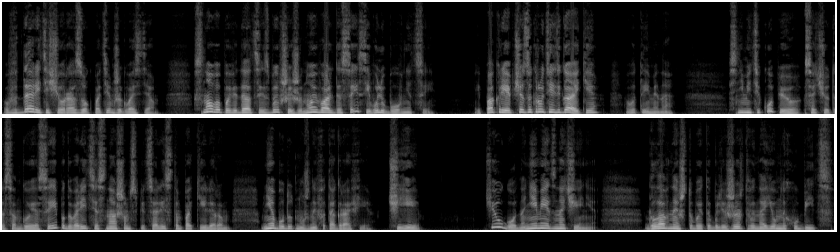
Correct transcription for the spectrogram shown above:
вдарить еще разок по тем же гвоздям. Снова повидаться и с бывшей женой Вальдеса, и с его любовницей. И покрепче закрутить гайки. Вот именно. Снимите копию с отчета Сангуэса и поговорите с нашим специалистом по киллерам. Мне будут нужны фотографии. Чьи? Чьи угодно, не имеет значения. Главное, чтобы это были жертвы наемных убийц.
